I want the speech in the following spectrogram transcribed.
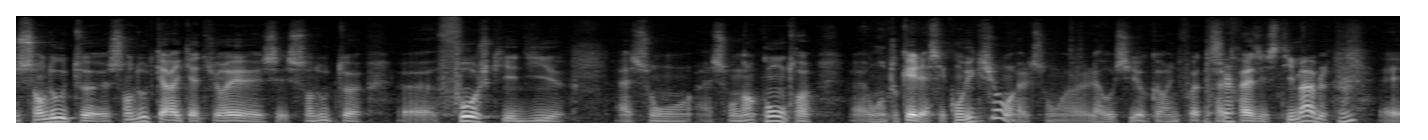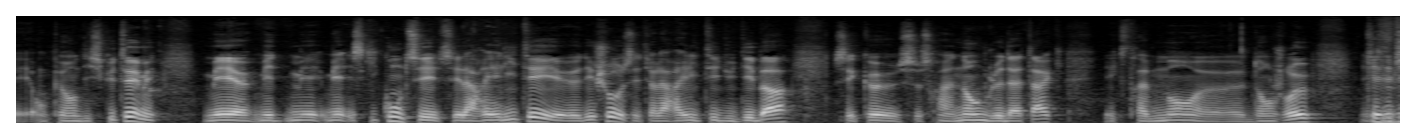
sans doute, sans doute caricaturé, c'est sans doute faux ce qui est dit à son, à son encontre, euh, ou en tout cas il a ses convictions, elles sont euh, là aussi encore une fois très très estimables, mmh. et on peut en discuter, mais, mais, euh, mais, mais, mais ce qui compte c'est la réalité des choses, c'est-à-dire la réalité du débat, c'est que ce sera un angle d'attaque extrêmement dangereux, qui, est,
